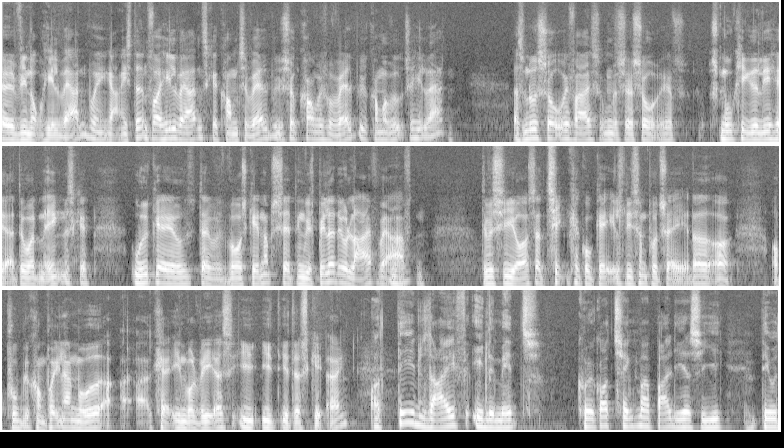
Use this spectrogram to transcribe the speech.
Uh, vi når hele verden på en gang. I stedet for, at hele verden skal komme til Valby, så kommer vi fra Valby, kommer vi ud til hele verden. Altså nu så vi faktisk, som jeg så, jeg smugkiggede lige her, det var den engelske udgave, der, vores genopsætning. Vi spiller det jo live hver mm. aften. Det vil sige også, at ting kan gå galt, ligesom på teateret, og, og publikum på en eller anden måde kan involveres i, i det, der sker. Ikke? Og det live-element, kunne jeg godt tænke mig bare lige at sige, det er jo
